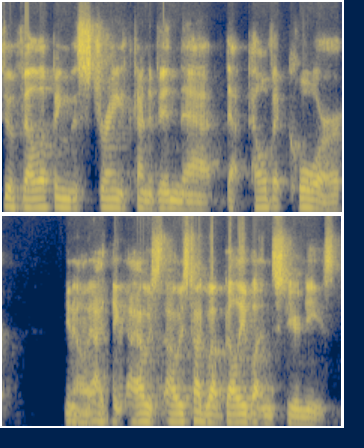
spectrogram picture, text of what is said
developing the strength kind of in that that pelvic core you know Mhm. i think i always i always talk about belly buttons to your knees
